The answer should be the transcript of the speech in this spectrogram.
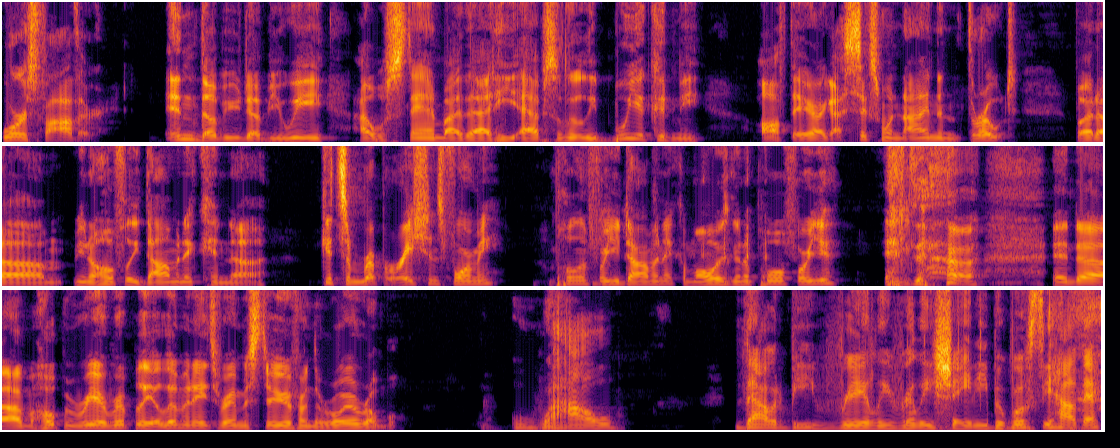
worst father in WWE. I will stand by that. He absolutely booyaked me off the air. I got six one nine in the throat, but um, you know, hopefully Dominic can uh, get some reparations for me. I'm pulling for you, Dominic. I'm always going to pull for you, and. Uh, and uh, I'm hoping Rhea Ripley eliminates Rey Mysterio from the Royal Rumble. Wow. That would be really, really shady, but we'll see how that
